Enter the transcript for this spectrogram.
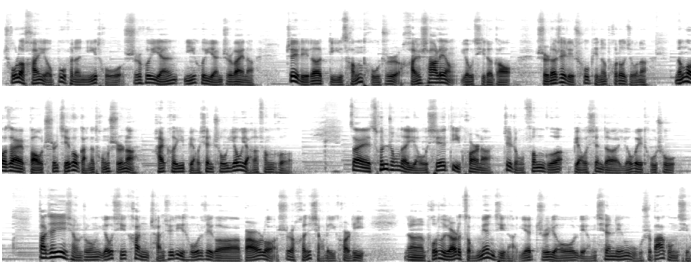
除了含有部分的泥土、石灰岩、泥灰岩之外呢，这里的底层土质含沙量尤其的高，使得这里出品的葡萄酒呢，能够在保持结构感的同时呢，还可以表现出优雅的风格。在村中的有些地块呢，这种风格表现得尤为突出。大家印象中，尤其看产区地图的这个巴尔洛是很小的一块地，呃，葡萄园的总面积呢也只有两千零五十八公顷，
